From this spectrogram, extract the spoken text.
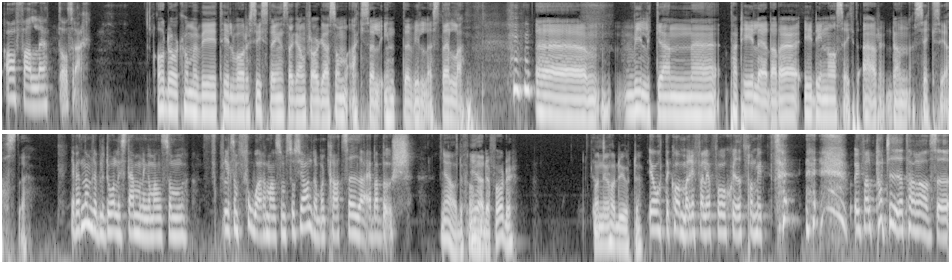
Avfallet och sådär. Och då kommer vi till vår sista Instagram-fråga som Axel inte ville ställa. eh, vilken partiledare i din åsikt är den sexigaste? Jag vet inte om det blir dålig stämning om man som, liksom får man som socialdemokrat säga Ebba Busch. Ja, det får Ja, man. det får du. Och nu har du gjort det. Jag återkommer ifall jag får skit från mitt, ifall partiet hör av sig.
